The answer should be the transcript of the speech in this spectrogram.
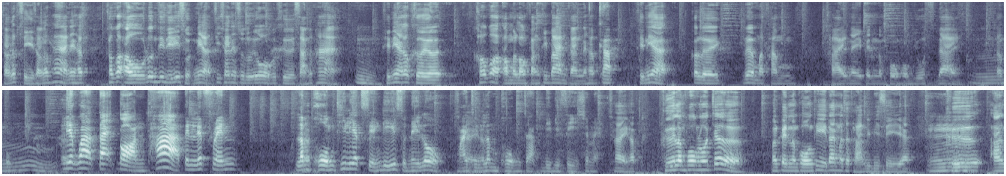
3ทับ4 3ทับ5เนี่ยครับเขาก็เอารุ่นที่ดีที่สุดเนี่ยที่ใช้ในสตูดิโอก็คือ3ทับอืม 5ทีเนี้ยก็เคยเขาก็เอามาลองฟังที่บ้านกันนะครับ ครับ ทีเนี้ยก็เลยเริ่มมาทำ ขายในเป็นลำโพงโฮมยูสได้ครับผม อืมเรียกว่าแต่ก่อนถ้าเป็น reference ลำโพงที่เรียกเสียงดีที่สุดในโลก หมายถึงใช่ครับลำโพงจาก BBC ใช่ไหม ใช่ครับ คือลำโพงโรเจอร์ มันเป็นลำโพงที่ได้มาตรฐาน BBC ฮะอืม คืออัน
